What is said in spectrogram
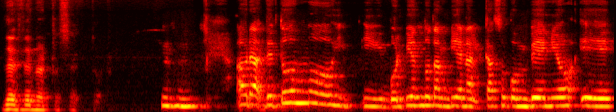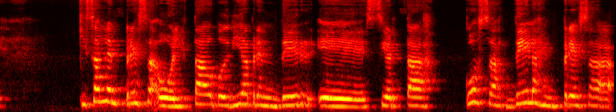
desde nuestro sector. Ahora, de todos modos, y, volviendo también al caso convenio, eh, quizás la empresa o el Estado podría aprender ciertas cosas de las empresas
